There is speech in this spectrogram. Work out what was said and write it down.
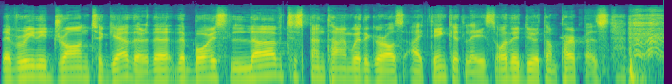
They've really drawn together. The the boys love to spend time with the girls, I think at least, or they do it on purpose.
